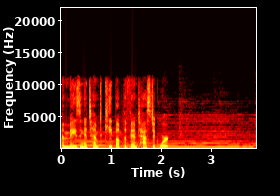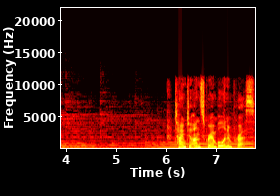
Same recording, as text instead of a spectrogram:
Amazing attempt. Keep up the fantastic work. Time to unscramble and impress.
